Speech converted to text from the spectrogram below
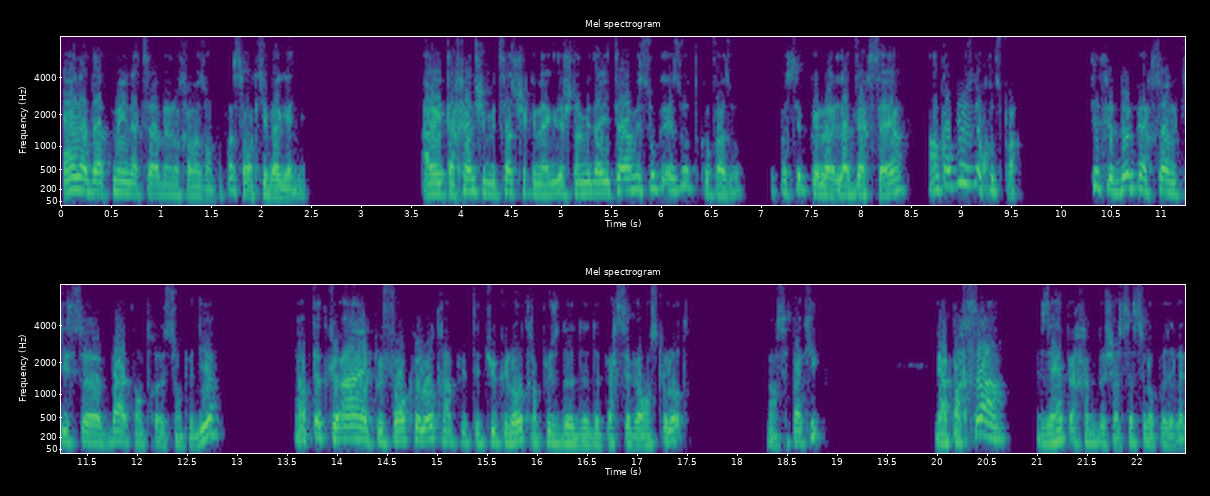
ben, on ne peut pas savoir qui va gagner. Il est possible que l'adversaire a encore plus de chutzpah. Si c'est deux personnes qui se battent entre eux, si on peut dire, peut-être qu'un est plus fort que l'autre, plus têtu que l'autre, a plus de, persévérance que l'autre. Mais on ne sait pas qui. Mais à part ça, ça c'est l'opposé de la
